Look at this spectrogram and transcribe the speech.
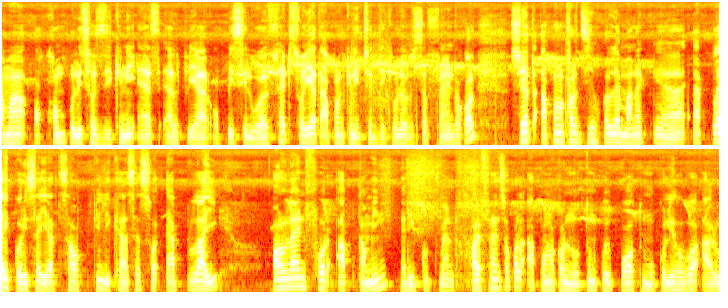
আমাৰ অসম পুলিচৰ যিখিনি S L P R official website so' ইয়াত আপোনালোকে নিশ্চয় দেখিবলৈ পাইছে ফ্ৰেণ্ডসকল চ' ইয়াত আপোনালোকৰ যিসকলে মানে এপ্লাই কৰিছে ইয়াত চাওক কি লিখা আছে। So' apply online for upcoming recruitment হয় ফ্ৰেণ্ডসকল আপোনালোকৰ নতুনকৈ পদ মুকলি হ'ব আৰু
